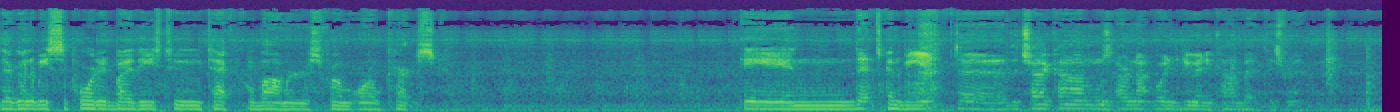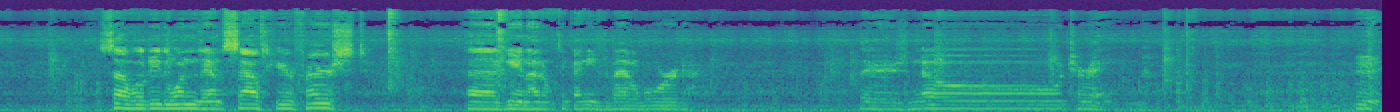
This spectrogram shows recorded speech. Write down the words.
They're going to be supported by these two tactical bombers from Orel Kursk. And that's going to be it. Uh, the Chi-Coms are not going to do any combat this round. So we'll do the one down south here first. Uh, again, I don't think I need the battle board. There's no terrain. Alright.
